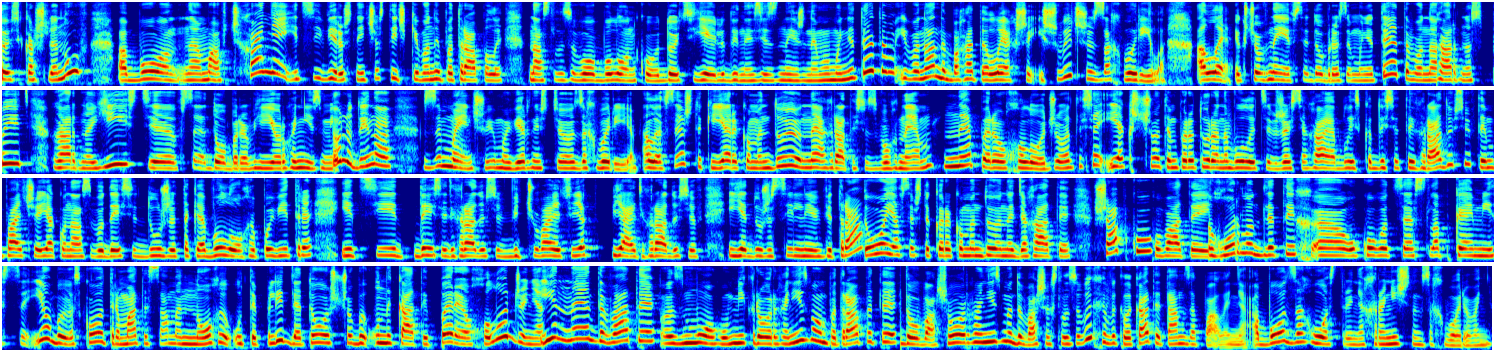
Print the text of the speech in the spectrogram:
хтось кашлянув або е, мав чихання, і ці вірусні частички вони потрапили на слизову оболонку до цієї людини зі зниженим імунітетом, і вона набагато легше і швидше захворіла. Але якщо в неї все добре з імунітетом, вона гарно спить, гарно їсть, е, все добре в її організмі, то людина з меншою ймовірністю захворіє. Але все ж таки я рекомендую не гратися з вогнем, не переохолоджуватися. І якщо температура на вулиці вже сягає близько 10 градусів, тим паче, як у нас в Одесі дуже таке вологе повітря, і ці 10 градусів відчуваються як 5 градусів і є дуже сильні вітра, то я все ж таки рекомендую надягати шапку, ховати горло для тих, е, у кого це слабке місце, і обов'язково тримати саме ноги у теплі для того, щоб уникати переохолодження і не давати змогу мікроорганізмам потрапити до вашого організму, до ваших слизових і викликати там запалення або загострення хронічних захворювань.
